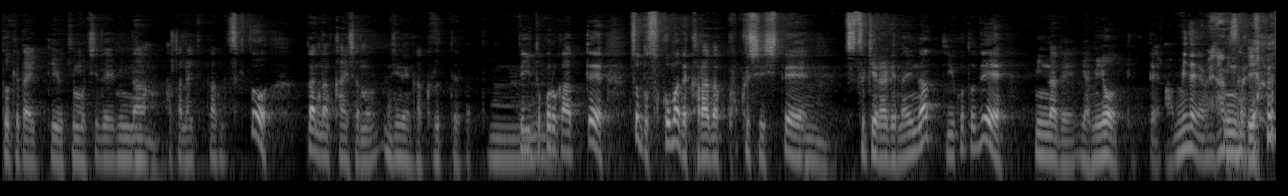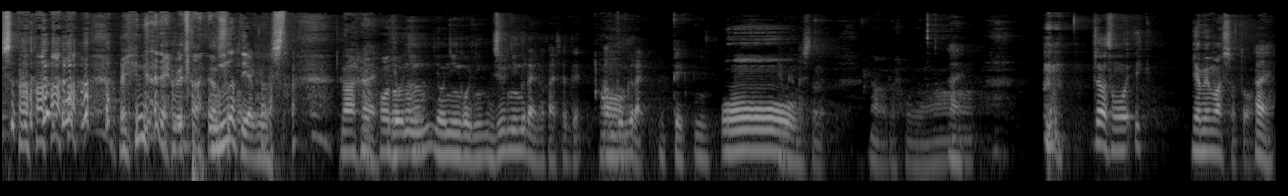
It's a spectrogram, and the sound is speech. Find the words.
届けたいっていう気持ちでみんな働いてたんですけど、だんだん会社の理念が狂ってたっていうところがあってちょっとそこまで体酷使してん。続けられないなっていうことでみんなでやめようって言って。あみんなでやめたんみんですねなでやめました。みんなでやめたみんなでやめました、なはい、るほどな、4人4人5人10人ぐらいの会社で半分ぐらいいっぺんにおおやめましたね。なるほどな、は じゃあそのいやめましたと、はい。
